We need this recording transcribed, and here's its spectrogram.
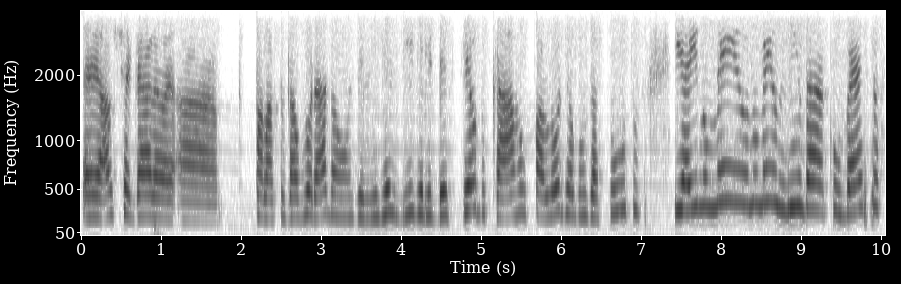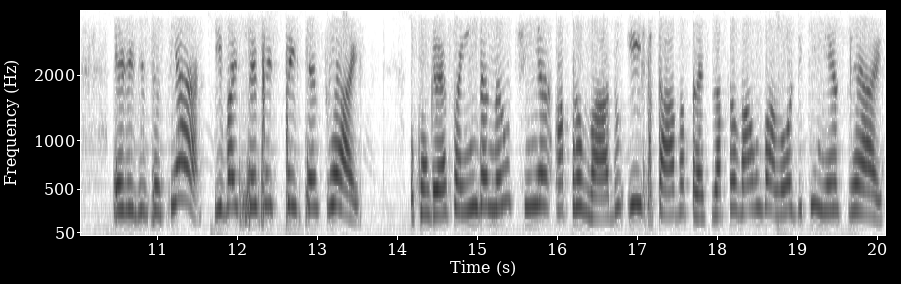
é, ao chegar a, a Palácio da Alvorada, onde ele reside, ele desceu do carro, falou de alguns assuntos e aí no meio, no meiozinho da conversa ele disse assim, ah, e vai ser 600 reais. O Congresso ainda não tinha aprovado e estava prestes a aprovar um valor de 500 reais,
